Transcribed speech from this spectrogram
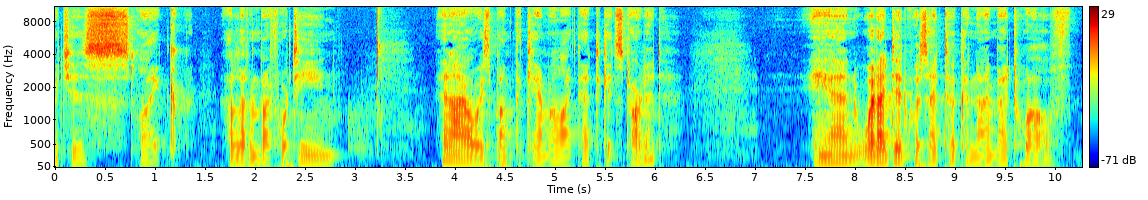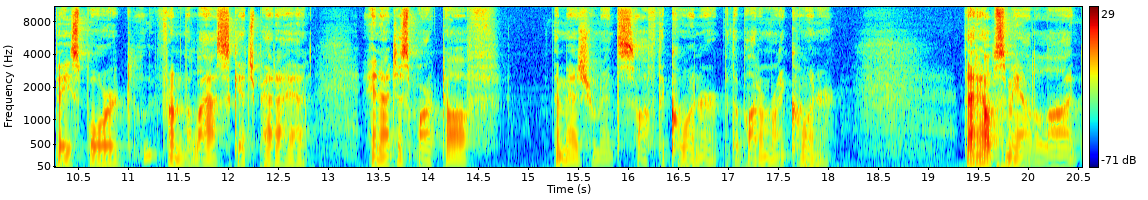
which is like 11 by 14. And I always bump the camera like that to get started. And what I did was I took a 9 by 12 baseboard from the last sketch pad I had, and I just marked off the measurements off the corner, the bottom right corner. That helps me out a lot.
